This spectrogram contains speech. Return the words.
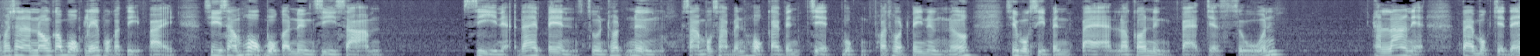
เพราะฉะนั้นน้องก็บวกเลขปกติไป 436 บวกกับ 143 4เนี่ยได้เป็น0ทด1 3บวก3เป็น 6 กลายเป็น 7บวกพอทดไป1เนอะ4บวก4เป็น 8 แล้วก็ 1870 อันล่างเนี่ย8บวก7ได้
